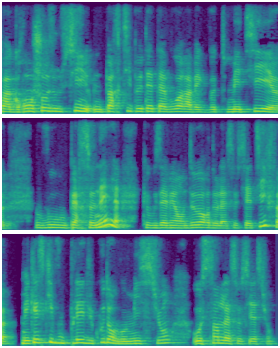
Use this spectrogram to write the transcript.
pas grand-chose aussi, une partie peut-être à voir avec votre métier, euh, vous personnel, que vous avez en dehors de l'associatif. Mais qu'est-ce qui vous plaît du coup dans vos missions au sein de l'association?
